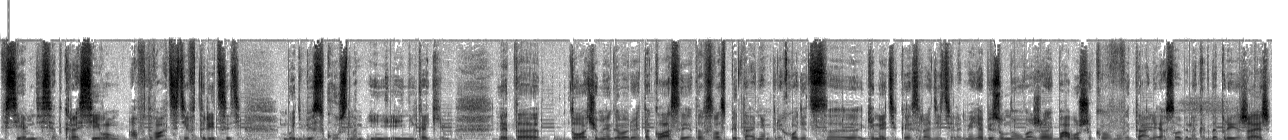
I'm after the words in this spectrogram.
в 70 красивым, а в 20 и в 30 быть безвкусным и, и никаким. Это то, о чем я говорю, это классы, это с воспитанием приходит с э, генетикой, с родителями. Я безумно уважаю бабушек в Италии, особенно когда приезжаешь,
